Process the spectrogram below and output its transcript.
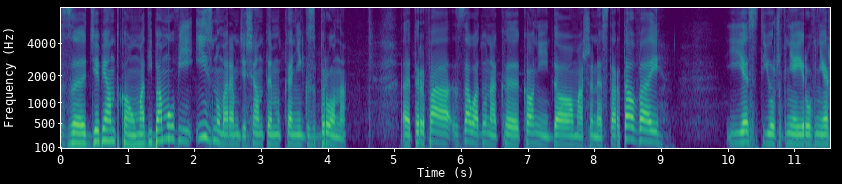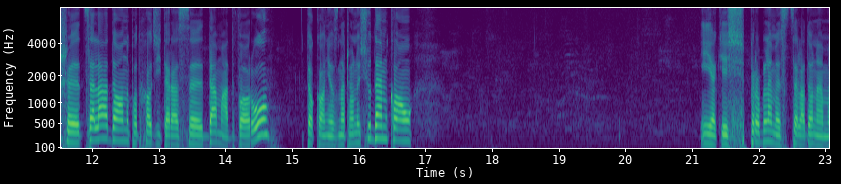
z dziewiątką Madiba Mówi i z numerem 10 Königsbrunn. E, Trwa załadunek koni do maszyny startowej. Jest już w niej również Celadon. Podchodzi teraz dama dworu. To koń oznaczony siódemką. I jakieś problemy z Celadonem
